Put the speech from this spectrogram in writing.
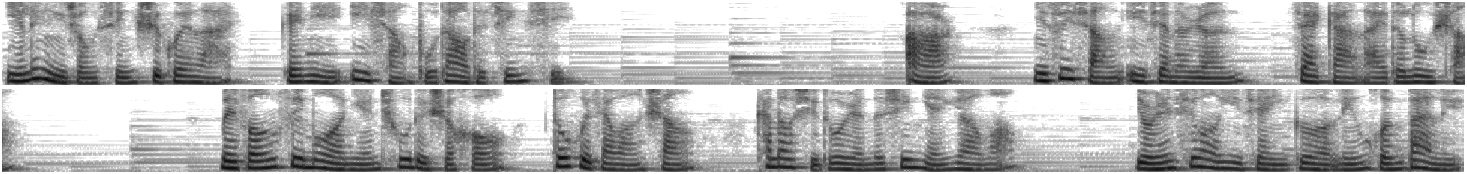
以另一种形式归来，给你意想不到的惊喜。二，你最想遇见的人在赶来的路上。每逢岁末年初的时候，都会在网上看到许多人的新年愿望。有人希望遇见一个灵魂伴侣，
